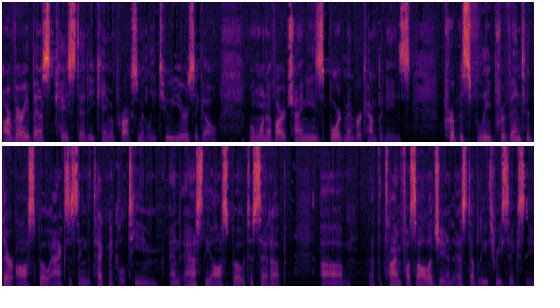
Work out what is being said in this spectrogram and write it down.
Our very best case study came approximately two years ago when one of our Chinese board member companies purposefully prevented their OSPO accessing the technical team and asked the OSPO to set up, um, at the time, Fossology and SW360.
